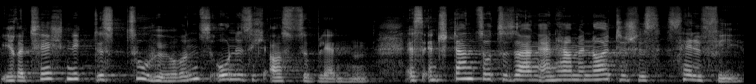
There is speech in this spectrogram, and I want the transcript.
ihre Technik des Zuhörens, ohne sich auszublenden. Es entstand sozusagen ein hermeneutisches Selfie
